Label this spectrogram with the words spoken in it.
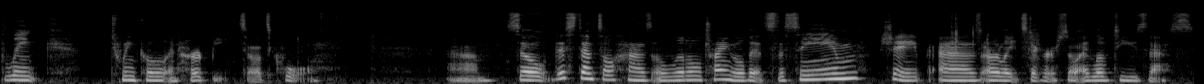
blink, twinkle, and heartbeat. So that's cool. Um, so this stencil has a little triangle that's the same shape as our light sticker. So I love to use this.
